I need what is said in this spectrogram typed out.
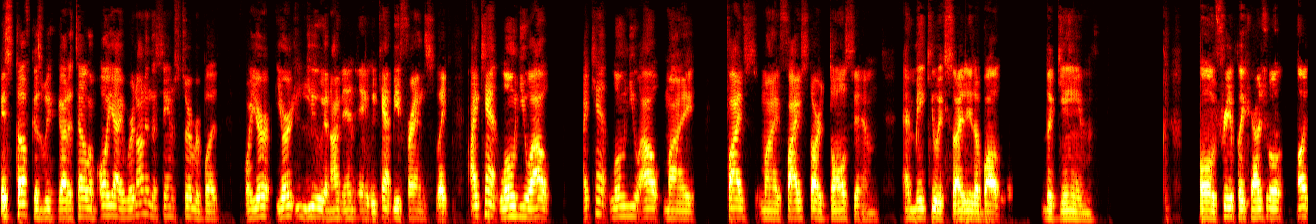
It's tough because we got to tell them, "Oh yeah, we're not in the same server, bud. Or you're you're EU and I'm NA. We can't be friends. Like I can't loan you out. I can't loan you out my five my five star Dhalsim and make you excited about the game. Oh, free to play casual. Uh,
